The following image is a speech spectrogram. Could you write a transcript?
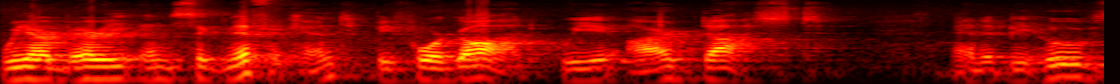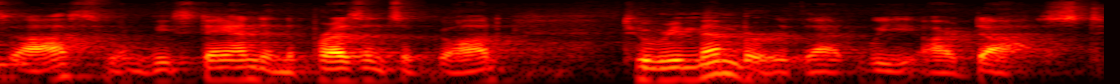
we are very insignificant before God. We are dust. And it behooves us, when we stand in the presence of God, to remember that we are dust.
